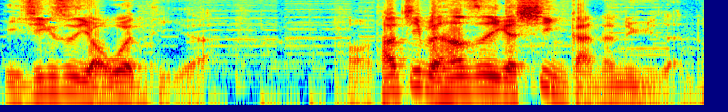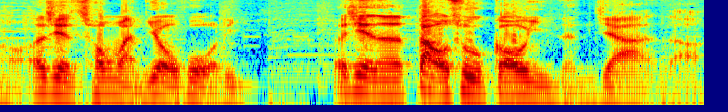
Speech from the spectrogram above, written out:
已经是有问题了，哦，她基本上是一个性感的女人哦，而且充满诱惑力，而且呢到处勾引人家，你知道？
